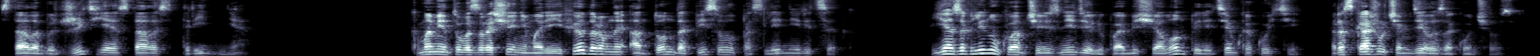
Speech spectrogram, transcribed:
Стало быть, жить ей осталось три дня. К моменту возвращения Марии Федоровны Антон дописывал последний рецепт. «Я загляну к вам через неделю», – пообещал он перед тем, как уйти. «Расскажу, чем дело закончилось».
